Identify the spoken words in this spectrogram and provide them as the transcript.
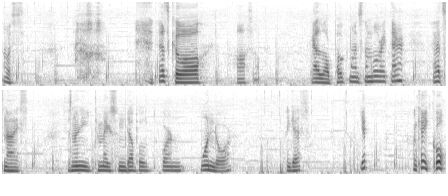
house. That's cool. Awesome. Got a little Pokemon symbol right there. That's nice. Just need to make some double or one door. I guess. Yep. Okay, cool.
